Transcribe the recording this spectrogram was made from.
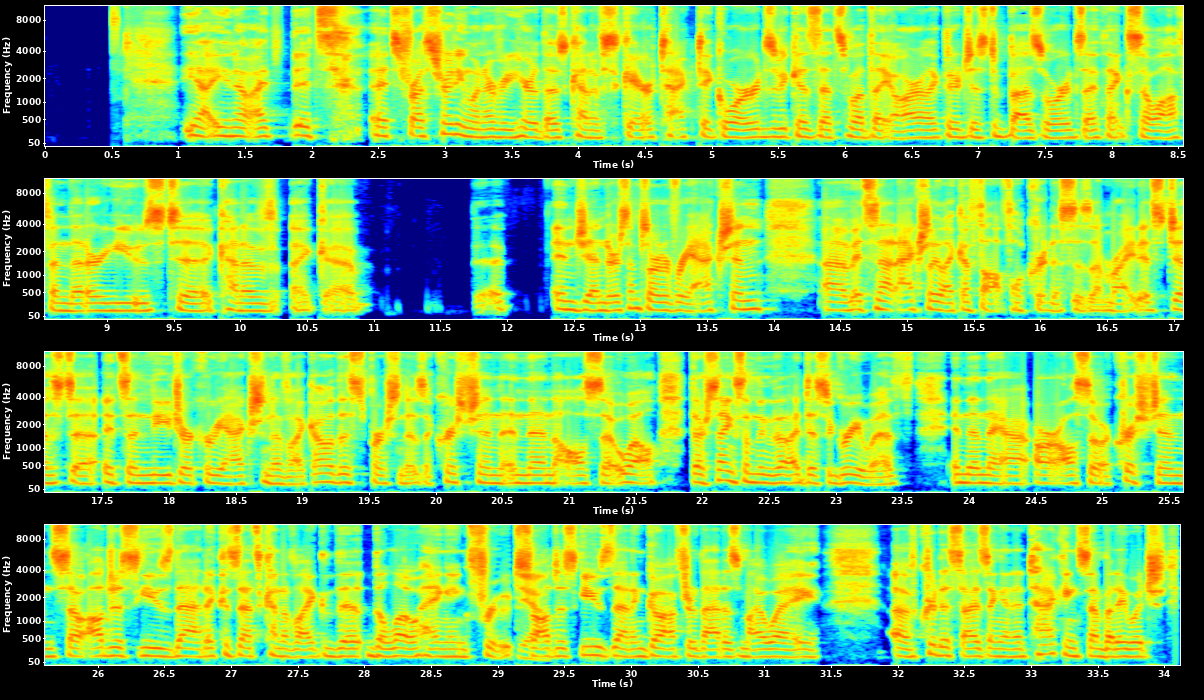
Yeah, you know, I, it's it's frustrating whenever you hear those kind of scare tactic words because that's what they are. Like they're just buzzwords. I think so often that are used to kind of like uh, uh engender some sort of reaction. Um, it's not actually like a thoughtful criticism, right? It's just a it's a knee jerk reaction of like, oh, this person is a Christian, and then also, well, they're saying something that I disagree with, and then they are also a Christian, so I'll just use that because that's kind of like the the low hanging fruit. Yeah. So I'll just use that and go after that as my way of criticizing and attacking somebody. Which,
